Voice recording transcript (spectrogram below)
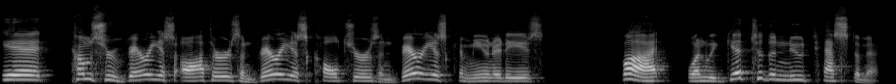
It comes through various authors and various cultures and various communities. But when we get to the New Testament,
